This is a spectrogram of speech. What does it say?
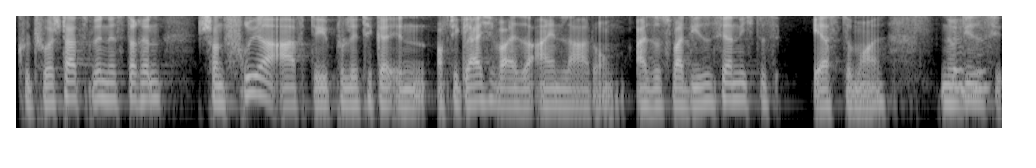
Kulturstaatsministerin, schon früher AfD-PolitikerInnen auf die gleiche Weise Einladung. Also es war dieses Jahr nicht das erste Mal. Nur mhm. dieses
